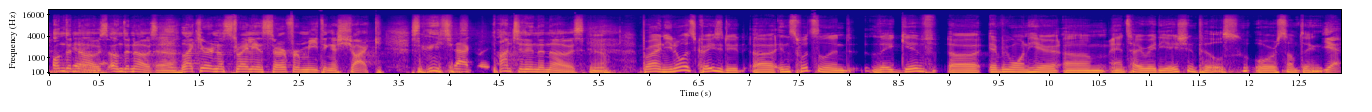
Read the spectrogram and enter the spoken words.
on the Yeah, nose, on the nose, Yeah. like you're an Australian surfer meeting a shark. So you just Exactly. punch it in the nose. Yeah. Bryan, you know what's crazy, dude? Uh, in Switzerland, they give uh, everyone here um, anti-radiation pills or something Yeah,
